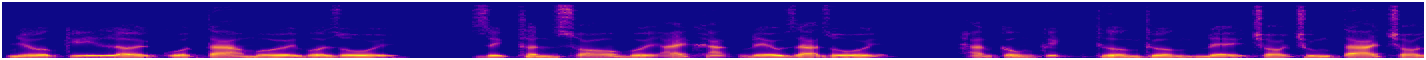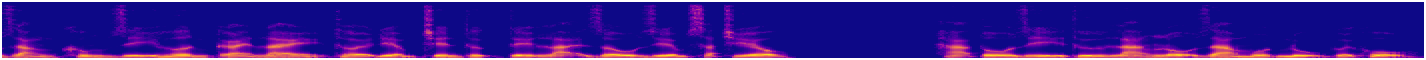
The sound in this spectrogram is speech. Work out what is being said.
Nhớ kỹ lời của ta mới vừa rồi, dịch thần so với ai khác đều giả dối, hắn công kích thường thường để cho chúng ta cho rằng không gì hơn cái này thời điểm trên thực tế lại giấu giếm sát chiêu. Hạ tổ dị thứ lang lộ ra một nụ cười khổ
